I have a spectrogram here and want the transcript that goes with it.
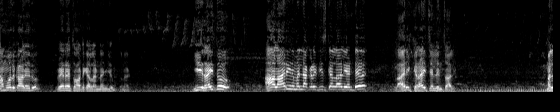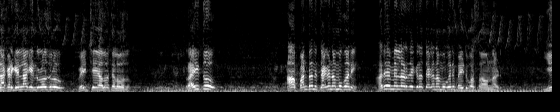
నమోదు కాలేదు వేరే చోటకి వెళ్ళండి అని చెప్తున్నాడు. ఈ రైతు ఆ లారీని మళ్ళీ అక్కడికి తీసుకెళ్ళాలి అంటే లారీ కిరాయి చెల్లించాలి. మళ్ళీ అక్కడికి వెళ్ళాక ఎన్ని రోజులు వెయిట్ చేయాలో తెలియదు రైతు ఆ పంటని తెగ నమ్ముకొని అదే మిల్లర్ దగ్గర తెగ నమ్ముకొని బయటకు వస్తా ఉన్నాడు. ఈ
